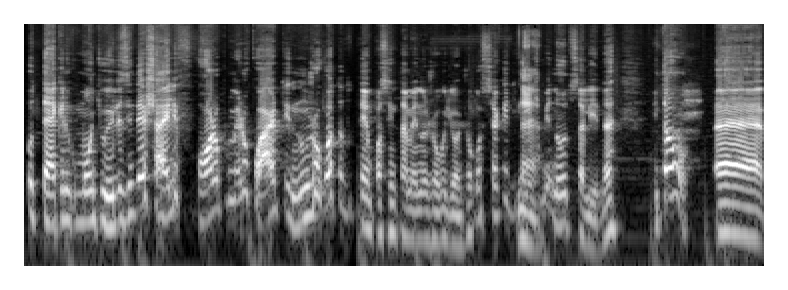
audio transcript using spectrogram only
o técnico Monte Williams em deixar ele fora o primeiro quarto. E não jogou tanto tempo assim também no jogo de hoje. Jogou cerca de 20 é. minutos ali, né? Então, é,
